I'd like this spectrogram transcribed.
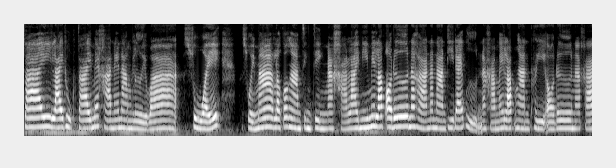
ใจลายถูกใจแม่ค้าแนะนำเลยว่าสวยสวยมากแล้วก็งามจริง ๆ นะคะ ลายนี้ไม่รับออเดอร์นะคะ นานๆทีได้ผืนนะคะ ไม่รับงานพรีออเดอร์นะคะ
